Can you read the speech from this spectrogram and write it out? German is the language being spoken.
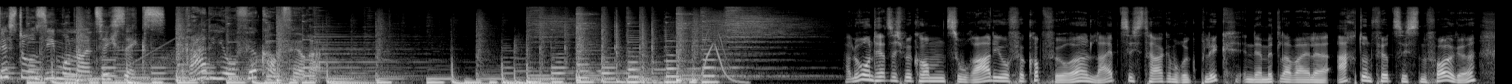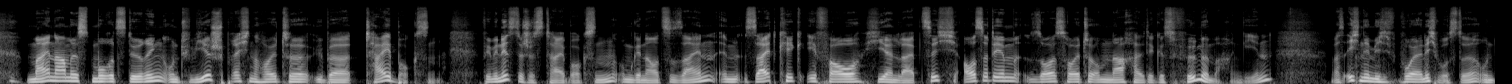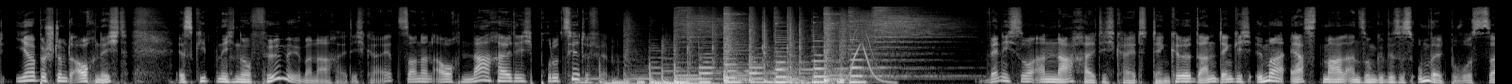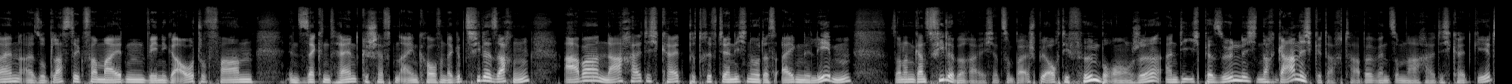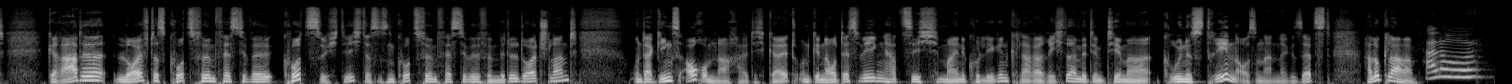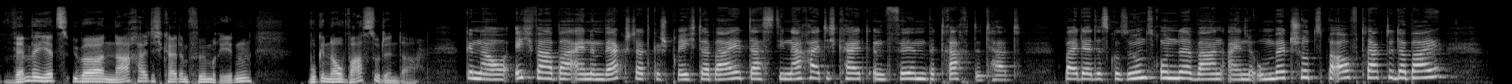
Mephisto 976, Radio für Kopfhörer. Hallo und herzlich willkommen zu Radio für Kopfhörer, Leipzigs Tag im Rückblick in der mittlerweile 48. Folge. Mein Name ist Moritz Döring und wir sprechen heute über Thai-Boxen. Feministisches Thai-Boxen, um genau zu sein, im Sidekick e.V. hier in Leipzig. Außerdem soll es heute um nachhaltiges Filmemachen gehen. Was ich nämlich vorher nicht wusste und ihr bestimmt auch nicht, es gibt nicht nur Filme über Nachhaltigkeit, sondern auch nachhaltig produzierte Filme. Wenn ich so an Nachhaltigkeit denke, dann denke ich immer erstmal an so ein gewisses Umweltbewusstsein, also Plastik vermeiden, weniger Auto fahren, in Secondhand-Geschäften einkaufen, da gibt's viele Sachen. Aber Nachhaltigkeit betrifft ja nicht nur das eigene Leben, sondern ganz viele Bereiche, zum Beispiel auch die Filmbranche, an die ich persönlich noch gar nicht gedacht habe, wenn es um Nachhaltigkeit geht. Gerade läuft das Kurzfilmfestival Kurzsüchtig, das ist ein Kurzfilmfestival für Mitteldeutschland. Und da ging es auch um Nachhaltigkeit. Und genau deswegen hat sich meine Kollegin Clara Richter mit dem Thema grünes Drehen auseinandergesetzt. Hallo Clara. Hallo. Wenn wir jetzt über Nachhaltigkeit im Film reden, wo genau warst du denn da? Genau, ich war bei einem Werkstattgespräch dabei, das die Nachhaltigkeit im Film betrachtet hat. Bei der Diskussionsrunde waren eine Umweltschutzbeauftragte dabei,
